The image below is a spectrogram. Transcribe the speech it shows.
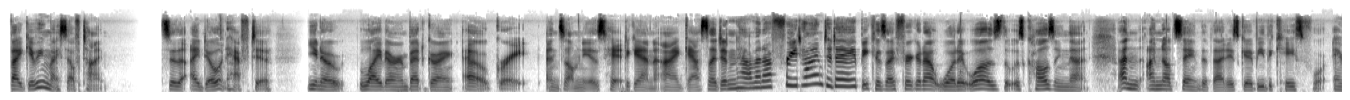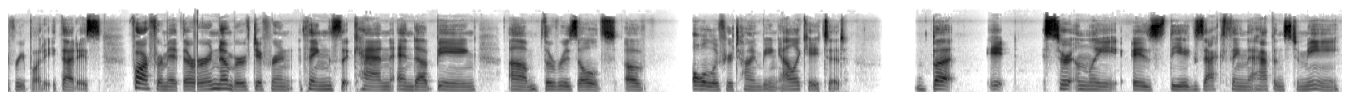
by giving myself time so that I don't have to, you know, lie there in bed going, oh, great, insomnia's hit again. I guess I didn't have enough free time today because I figured out what it was that was causing that. And I'm not saying that that is going to be the case for everybody. That is far from it. There are a number of different things that can end up being um, the results of all of your time being allocated. But it certainly is the exact thing that happens to me.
